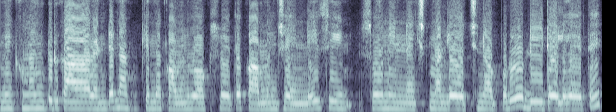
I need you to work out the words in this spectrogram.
మీకు హోమ్ టూర్ కావాలంటే నాకు కింద కామెంట్ బాక్స్లో అయితే కామెంట్ చేయండి. సీ- సో నేను నెక్స్ట్ మళ్ళీ వచ్చినప్పుడు డీటెయిల్గా అయితే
